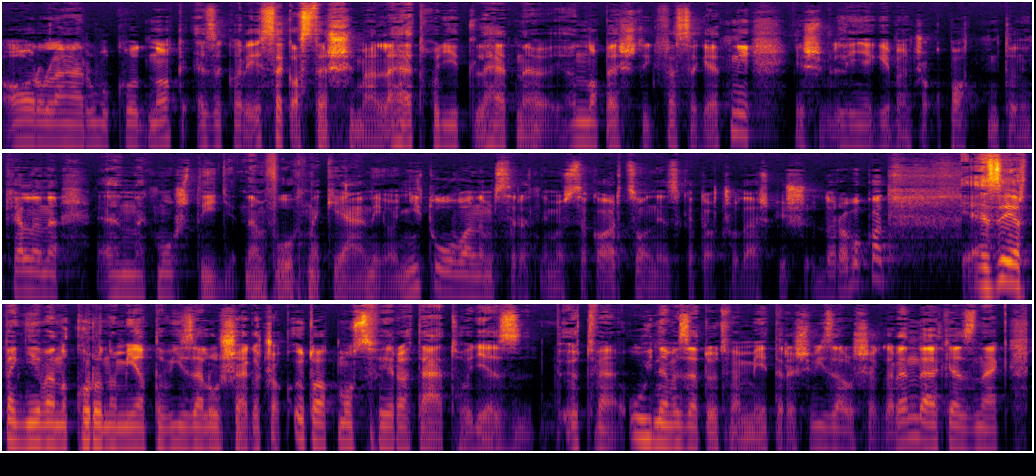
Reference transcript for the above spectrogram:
arról árulkodnak ezek a részek, aztán simán lehet, hogy itt lehetne napestig feszegetni, és lényegében csak pattintani kellene. Ennek most így nem fogok nekiállni a nyitóval, nem szeretném összekarcolni ezeket a csodás kis darabokat. Ezért meg nyilván a korona miatt a vízállósága csak 5 atmoszféra, tehát hogy ez 50, úgynevezett 50 méteres vízállósággal rendelkeznek,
